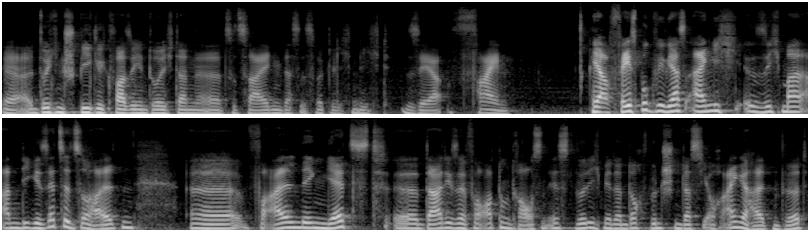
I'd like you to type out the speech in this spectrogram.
äh, durch den Spiegel quasi hindurch dann äh, zu zeigen. Das ist wirklich nicht sehr fein. Ja, Facebook, wie wäre es eigentlich, sich mal an die Gesetze zu halten? Äh, vor allen Dingen jetzt, äh, da diese Verordnung draußen ist, würde ich mir dann doch wünschen, dass sie auch eingehalten wird.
